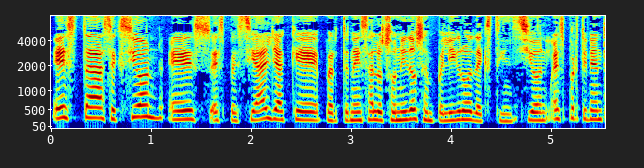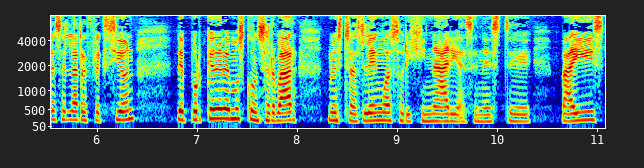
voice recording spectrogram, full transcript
Esta sección es especial ya que pertenece a los sonidos en peligro de extinción. Es pertinente hacer la reflexión de por qué debemos conservar nuestras lenguas originarias en este país,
